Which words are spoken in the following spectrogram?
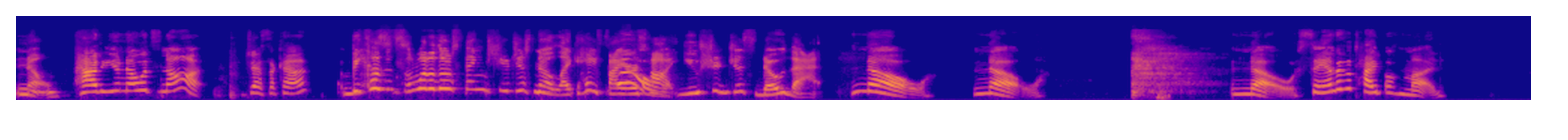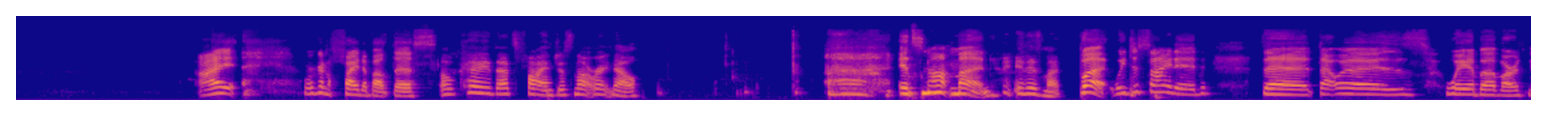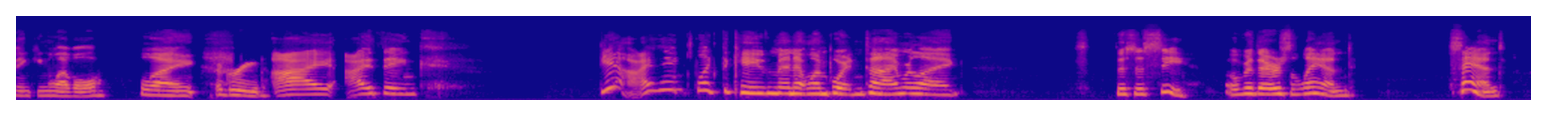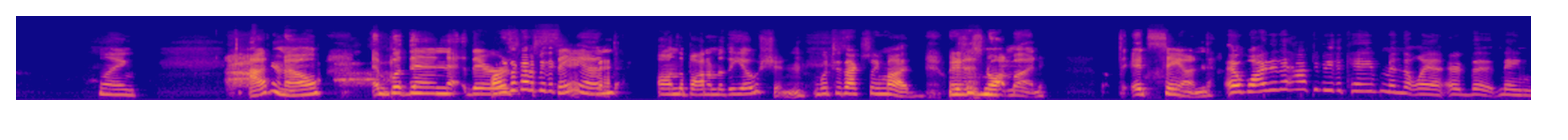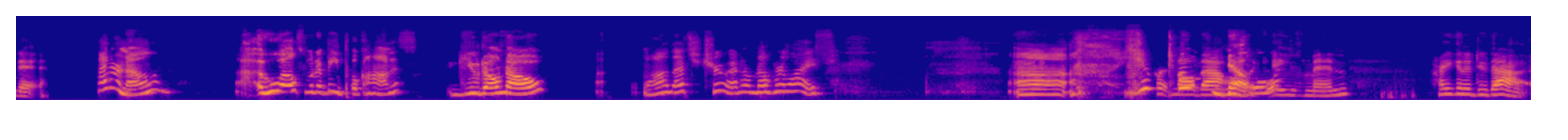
No, How do you know it's not, Jessica? Because it's one of those things you just know. Like, hey, fire's No. hot. You should just know that. No. No. No. Sand is a type of mud. I. We're gonna fight about this. Okay, that's fine. Just not right now. it's not mud. It is mud. but we decided that that was way above our thinking level like Agreed. i i think yeah i think like the cavemen at one point in time were like this is sea over there's land sand like i don't know and but then there's it gotta be the sand cavemen? on the bottom of the ocean Which is actually mud. it is not mud it's sand And why did it have to be the cavemen that land or that named it? I don't know. Uh, who else would it be? Pocahontas? You don't know. Well, that's true. I don't know her life. Uh, you Putting all that on know. the cavemen. How are you gonna do that?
